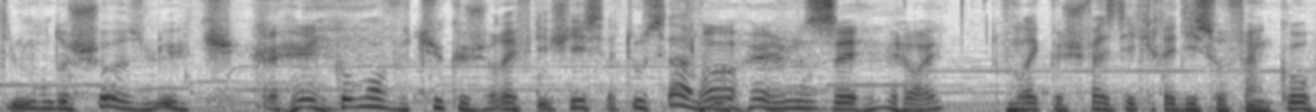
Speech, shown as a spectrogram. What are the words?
tellement de choses, Luc. Comment veux-tu que je réfléchisse à tout ça Oh, moi ouais, je sais. Ouais. Faudrait que je fasse des crédits Sofinco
